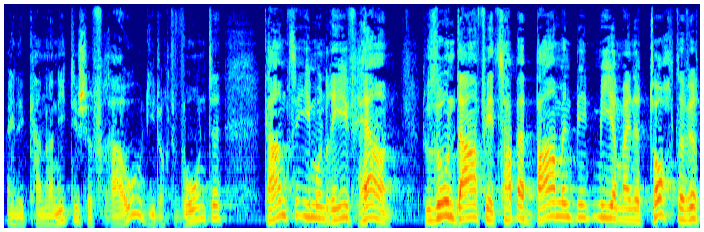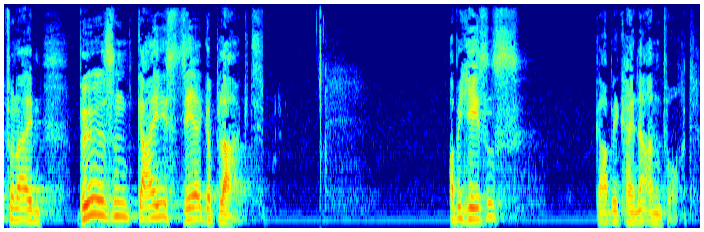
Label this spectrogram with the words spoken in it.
eine kananitische Frau, die dort wohnte, kam zu ihm und rief, Herr, du Sohn Davids, hab Erbarmen mit mir, meine Tochter wird von einem bösen Geist sehr geplagt. Aber Jesus gab ihr keine Antwort.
